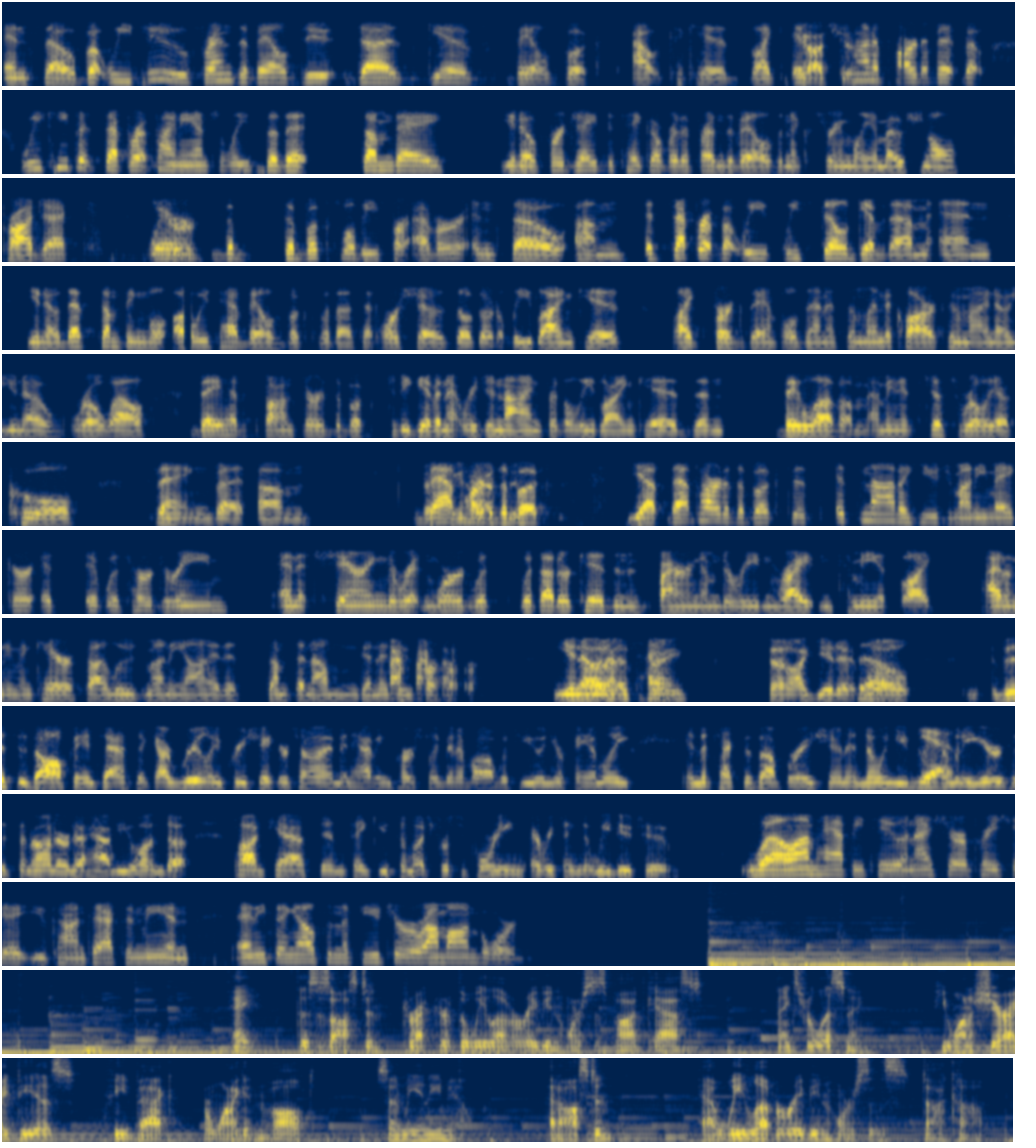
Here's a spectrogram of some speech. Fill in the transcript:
and so, but we do Friends of Vail do does give Vail's books out to kids. Like it's Gotcha. kind of part of it, but we keep it separate financially so that someday, you know, for Jade to take over the Friends of Vail is an extremely emotional project where Sure. the the books will be forever. And so um it's separate but we we still give them. And you know that's something we'll always have Vail's books with us at horse shows. They'll go to lead line kids. Like for example Dennis and Linda Clark whom I know you know real well they have sponsored the books to be given at Region 9 for the lead line kids and they love them I mean it's just really a cool thing but um That's that part of the fantastic. book yep that part of the books it's it's not a huge money maker it's it was her dream and it's sharing the written word with with other kids and inspiring them to read and write and to me it's like i don't even care if i lose money on it it's something i'm going to do for her you know No, what i'm saying great. No, I get it. So- Well, this is all fantastic. I really appreciate your time and having personally been involved with you and your family in the Texas operation and knowing you for Yes. so many years. It's an honor to have you on the podcast and thank you so much for supporting everything that we do too. well i'm happy to and i sure appreciate you contacting me and anything else in the future i'm on board Hey, this is Austin, director of the We Love Arabian Horses podcast. Thanks for listening. If you want to share ideas, feedback, or want to get involved, send me an email at austin at welovearabianhorses.com.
